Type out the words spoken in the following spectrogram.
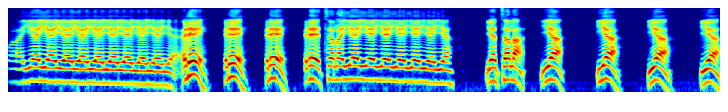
पळा या या या या या या या या या या अडे अडे अडे अडे चला या या या या या या या या चला या या या या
